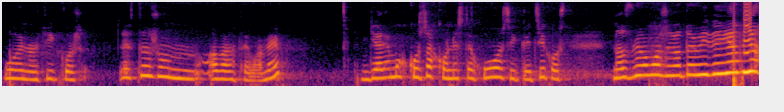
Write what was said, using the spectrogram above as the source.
Bueno, chicos, esto es un avance, ¿vale? Ya haremos cosas con este juego, así que chicos, nos vemos en otro vídeo y adiós.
